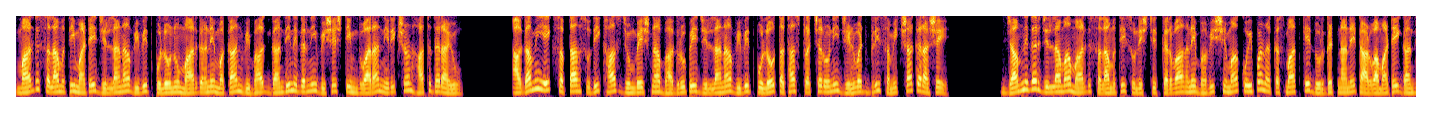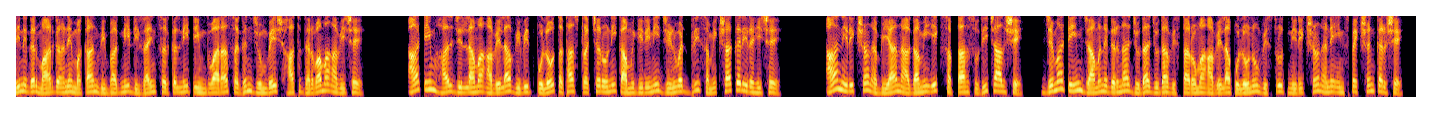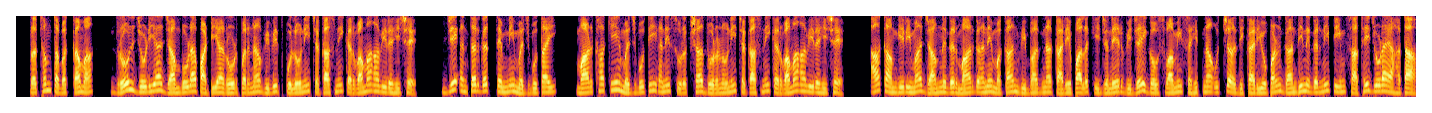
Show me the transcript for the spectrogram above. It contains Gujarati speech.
માર્ગ સલામતી માટે જિલ્લાના વિવિધ પુલોનું માર્ગ અને મકાન વિભાગ ગાંધીનગરની વિશેષ ટીમ દ્વારા નિરીક્ષણ હાથ ધરાયું. આગામી એક સપ્તાહ સુધી ખાસ ઝુંબેશના ભાગરૂપે જિલ્લાના વિવિધ પુલો તથા સ્ટ્રક્ચરોની ઝીણવટભરી સમીક્ષા કરાશે. જામનગર જિલ્લામાં માર્ગ સલામતી સુનિશ્ચિત કરવા અને ભવિષ્યમાં કોઈપણ અકસ્માત કે દુર્ઘટનાને ટાળવા માટે ગાંધીનગર માર્ગ અને મકાન વિભાગની ડિઝાઇન સર્કલની ટીમ દ્વારા સઘન ઝુંબેશ હાથ ધરવામાં આવી છે. આ ટીમ હાલ જિલ્લામાં આવેલા વિવિધ પુલો તથા સ્ટ્રક્ચરોની કામગીરીની ઝીણવટભરી સમીક્ષા કરી રહી છે. આ નિરીક્ષણ અભિયાન આગામી એક સપ્તાહ સુધી ચાલશે, જેમાં ટીમ જામનગરના જુદા જુદા વિસ્તારોમાં આવેલા પુલોનું વિસ્તૃત નિરીક્ષણ અને ઇન્સ્પેક્શન કરશે. પ્રથમ તબક્કામાં ધ્રોલ જોડિયા જાંબુડા પાટિયા રોડ પરના વિવિધ પુલોની ચકાસણી કરવામાં આવી રહી છે, જે અંતર્ગત તેમની મજબૂતાઈ, માળખાકીય મજબૂતી અને સુરક્ષા ધોરણોની ચકાસણી કરવામાં આવી રહી છે. આ કામગીરીમાં જામનગર માર્ગ અને મકાન વિભાગના કાર્યપાલક ઇજનેર વિજય ગૌસ્વામી સહિતના ઉચ્ચ અધિકારીઓ પણ ગાંધીનગરની ટીમ સાથે જોડાયા હતા.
